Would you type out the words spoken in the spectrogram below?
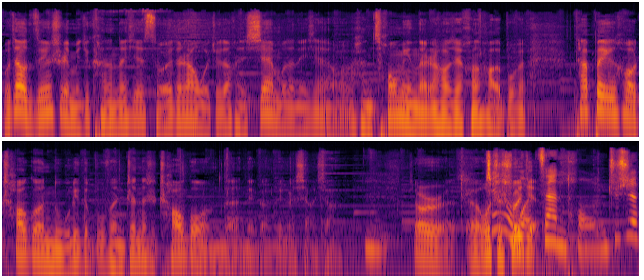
我在我的咨询室里面就看到那些所谓的让我觉得很羡慕的那些很聪明的，然后这很好的部分，它背后超过努力的部分真的是超过我们的那个那个想象。嗯，就是呃，我只说一点，赞同，就是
